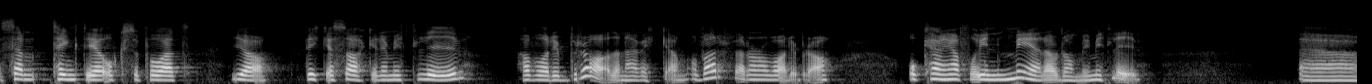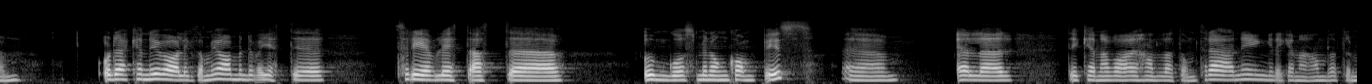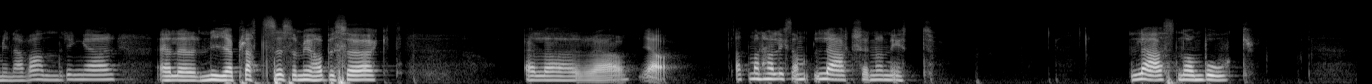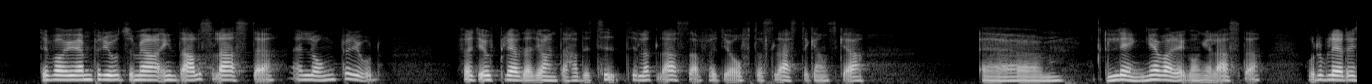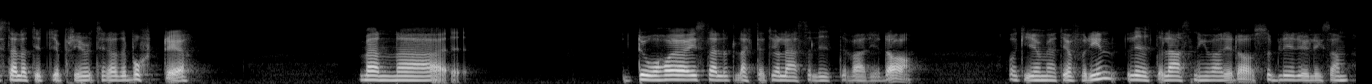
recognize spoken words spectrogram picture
sen tänkte jag också på att, ja, vilka saker i mitt liv har varit bra den här veckan och varför har de varit bra? Och kan jag få in mer av dem i mitt liv? Um, och där kan det ju vara liksom, ja men det var jättetrevligt att uh, umgås med någon kompis. Um, eller det kan ha varit, handlat om träning, det kan ha handlat om mina vandringar eller nya platser som jag har besökt. Eller eh, ja, att man har liksom lärt sig något nytt. Läst någon bok. Det var ju en period som jag inte alls läste, en lång period. För att jag upplevde att jag inte hade tid till att läsa för att jag oftast läste ganska um, länge varje gång jag läste. Och då blev det istället att jag prioriterade bort det. Men eh, då har jag istället lagt att jag läser lite varje dag. Och i och med att jag får in lite läsning varje dag så blir det ju liksom,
